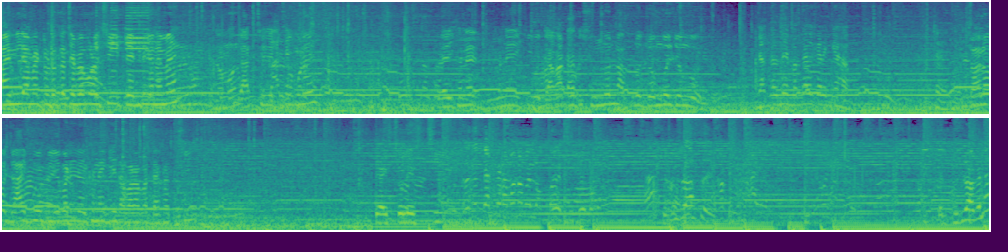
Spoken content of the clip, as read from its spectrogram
ফাইনালি আমরা টোটোতে চেপে পড়েছি ট্রেন থেকে নেমে। যাচ্ছে যে টোটো করে। আর এইখানে মানে কি জায়গাটা এত সুন্দর না, পুরো জঙ্গল জঙ্গল। চলো, যাই পুরো বিয়ে বাড়ির ওইখানে গিয়ে তারপর আবার দেখাচ্ছি। চলে এসেছি। খুচরো হবে না?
